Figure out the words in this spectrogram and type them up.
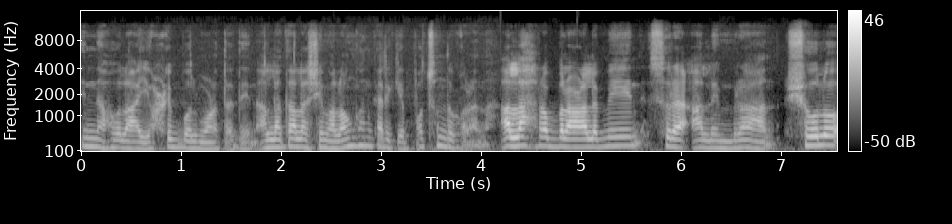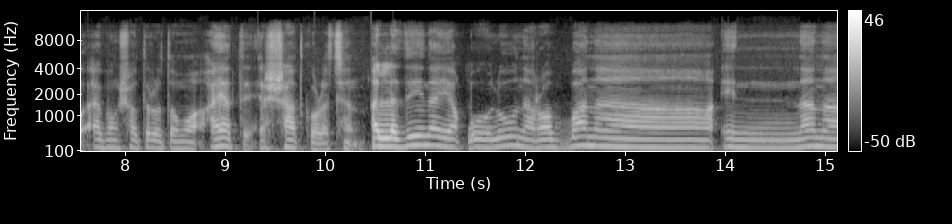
ইন্নাহুলা ইউহিব্বুল মুতাদিন। আল্লাহ তালা সীমা লঙ্ঘনকারীকে পছন্দ করে না। আল্লাহ রাব্বুল আলামিন সূরা আল ইমরান 16 এবং 17 তম আয়াতে ইরশাদ করেছেন, আল্লাযীনা ইয়াকুলুনা রব্বানা ইন্নানা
